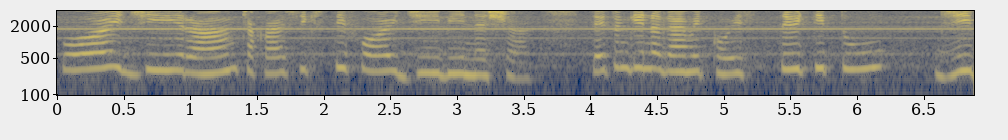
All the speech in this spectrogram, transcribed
4G RAM tsaka 64GB na siya. So itong ginagamit ko is 32GB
